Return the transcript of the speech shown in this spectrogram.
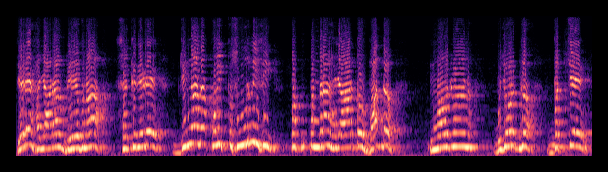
ਜਿਹੜੇ ਹਜ਼ਾਰਾਂ ਬੇਗੁਨਾਹ ਸਿੱਖ ਜਿਹੜੇ, ਜਿਨ੍ਹਾਂ ਦਾ ਕੋਈ ਕਸੂਰ ਨਹੀਂ ਸੀ 15000 ਤੋਂ ਵੱਧ ਨੌਜਵਾਨ, ਬਜ਼ੁਰਗ, ਬੱਚੇ,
